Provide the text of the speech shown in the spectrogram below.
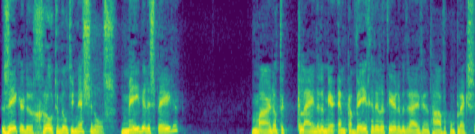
zeker de grote multinationals mee willen spelen. Maar dat de kleinere, meer MKB-gerelateerde bedrijven in het havencomplex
